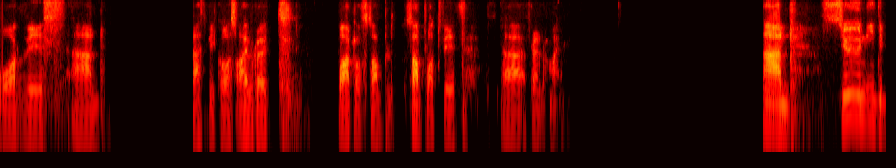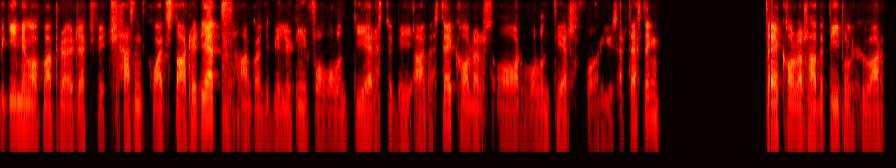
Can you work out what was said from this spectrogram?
for this, and that's because I wrote part of sub subplot with uh, a friend of mine. And soon in the beginning of my project, which hasn't quite started yet, I'm going to be looking for volunteers to be either stakeholders or volunteers for user testing. Stakeholders are the people who are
